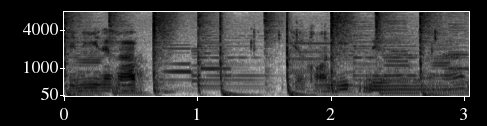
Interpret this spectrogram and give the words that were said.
ที่นี่นะครับ เดี๋ยวขอนิดนึงนะครับ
